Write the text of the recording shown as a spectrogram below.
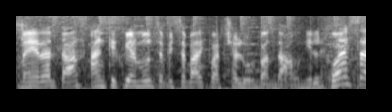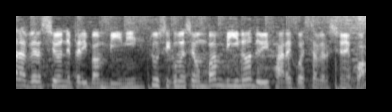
ma in realtà anche qui al Monza Pizza Park c'è l'Urban Downhill. Questa è la versione per i bambini. Tu siccome sei un bambino devi fare questa versione qua.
